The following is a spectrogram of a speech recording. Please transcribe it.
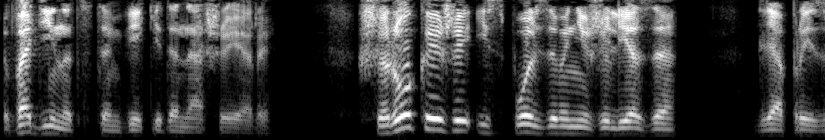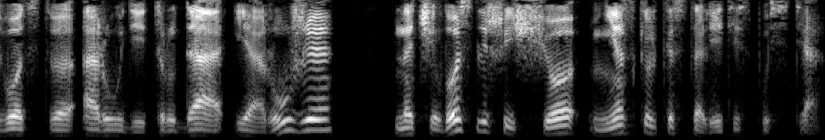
в XI веке до нашей эры. Широкое же использование железа для производства орудий труда и оружия началось лишь еще несколько столетий спустя.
